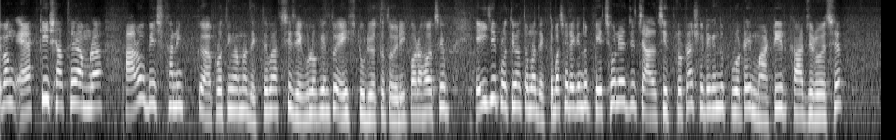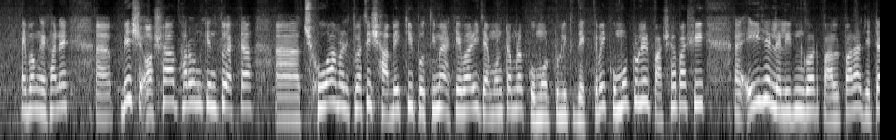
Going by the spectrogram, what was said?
এবং একই সাথে আমরা আরও বেশ খানিক প্রতিমা আমরা দেখতে পাচ্ছি, যেগুলো কিন্তু এই স্টুডিওতে তৈরি করা হয়েছে এই যে প্রতিমা তোমরা দেখতে পাচ্ছ, এটা কিন্তু পেছনের যে চালচিত্রটা, সেটা কিন্তু পুরোটাই মাটির কাজ রয়েছে। এবং এখানে বেশ অসাধারণ কিন্তু একটা ছোঁয়া আমরা দেখতে পাচ্ছি। সাবেকি প্রতিমা একেবারেই যেমনটা আমরা কুমোরটুলিতে দেখতে পাই। কুমোরটুলির পাশাপাশি এই যে লেলিনগড় পালপাড়া, যেটা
